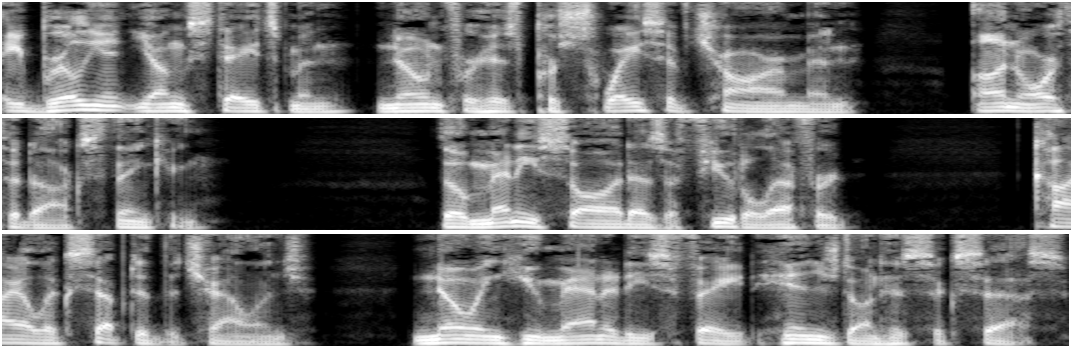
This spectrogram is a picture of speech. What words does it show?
a brilliant young statesman known for his persuasive charm and unorthodox thinking. Though many saw it as a futile effort, Kyle accepted the challenge, knowing humanity's fate hinged on his success.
